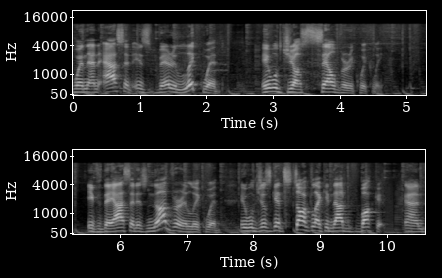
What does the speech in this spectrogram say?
when an asset is very liquid, it will just sell very quickly. If the asset is not very liquid, it will just get stuck like in that bucket and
